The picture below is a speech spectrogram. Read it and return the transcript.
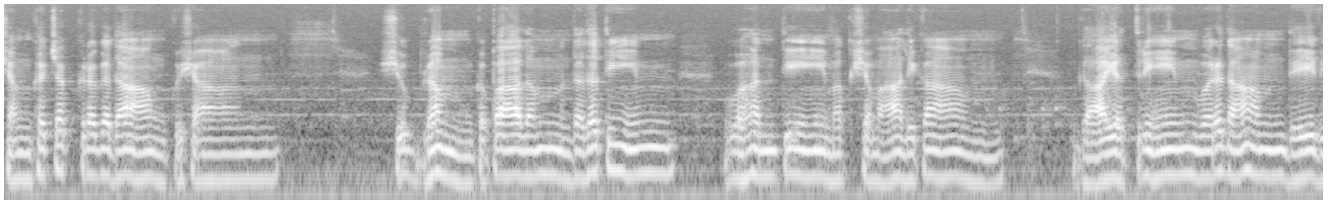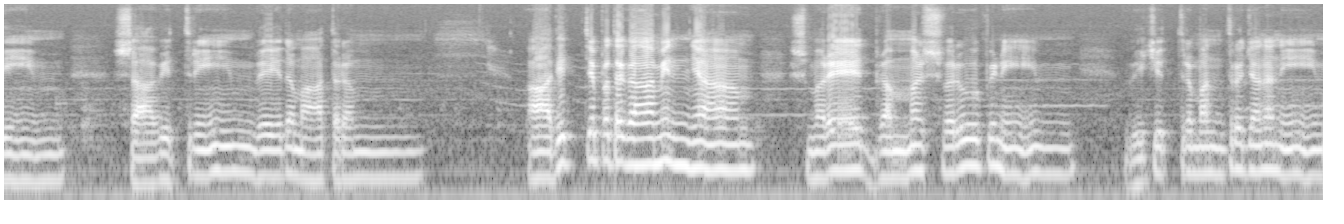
शङ्खचक्रगदाङ्कुशान्। शुभ्रं कपालं दधतीं वहन्तीमक्षमालिकां गायत्रीं वरदां देवीं सावित्रीं वेदमातरम्। आदित्यपथगामिन्यां स्मरेद्ब्रह्मस्वरूपिणीं विचित्रमन्त्रजननीं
